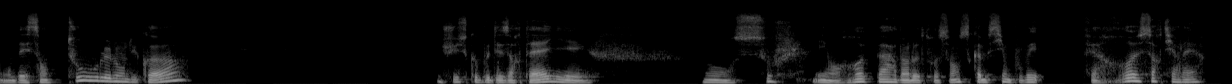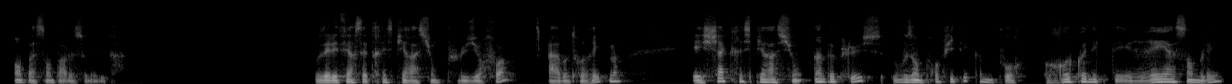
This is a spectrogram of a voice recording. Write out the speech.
on descend tout le long du corps jusqu'au bout des orteils et on souffle et on repart dans l'autre sens comme si on pouvait faire ressortir l'air en passant par le sommet du crâne. Vous allez faire cette respiration plusieurs fois à votre rythme et chaque respiration un peu plus, vous en profitez comme pour reconnecter, réassembler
